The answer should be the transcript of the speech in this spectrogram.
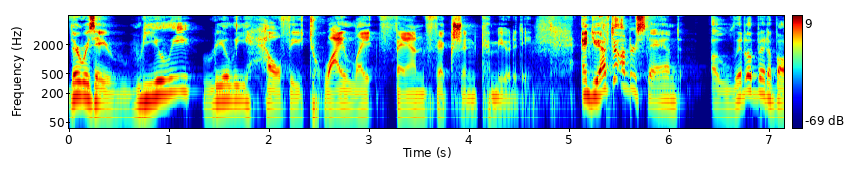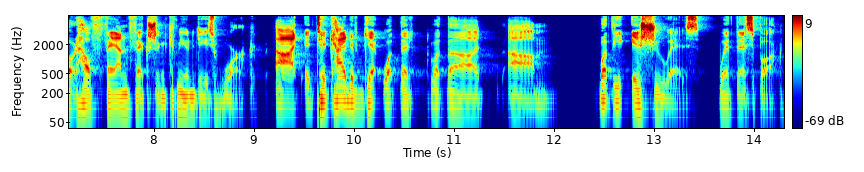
there was a really, really healthy Twilight fan fiction community. And you have to understand a little bit about how fan fiction communities work uh, to kind of get what the what the um, what the issue is with this book.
